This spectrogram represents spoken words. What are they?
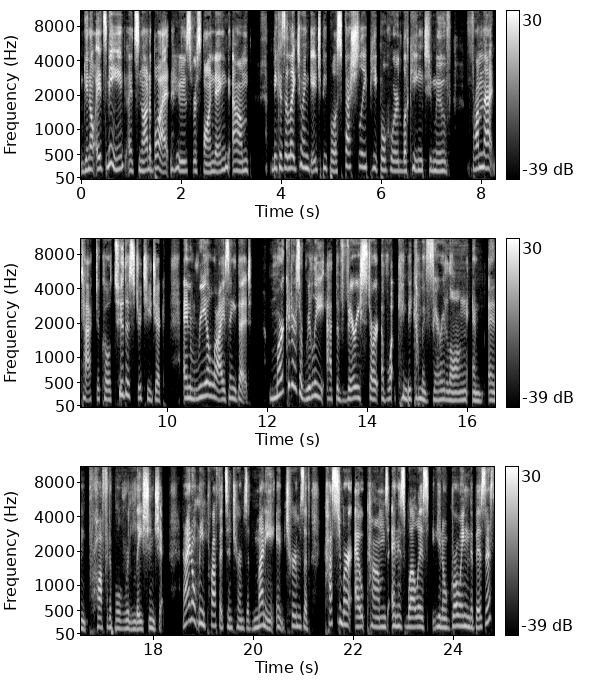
you know, it's me. It's not a bot who's responding. Um, because I like to engage people, especially people who are looking to move from that tactical to the strategic and realizing that marketers are really at the very start of what can become a very long and, and profitable relationship. And I don't mean profits in terms of money, in terms of customer outcomes and as well as, you know, growing the business.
